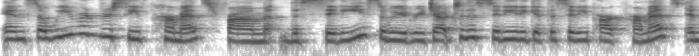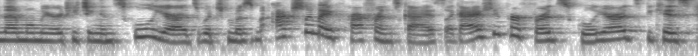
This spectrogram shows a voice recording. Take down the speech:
And so we would receive permits from the city. So we would reach out to the city to get the city park permits. And then when we were teaching in schoolyards, which was actually my preference, guys, like I actually preferred schoolyards because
